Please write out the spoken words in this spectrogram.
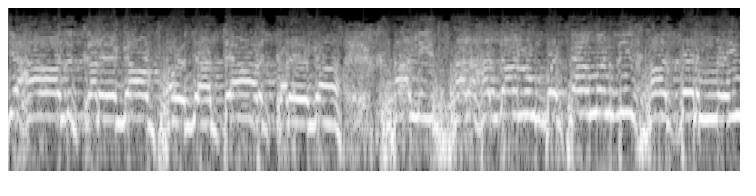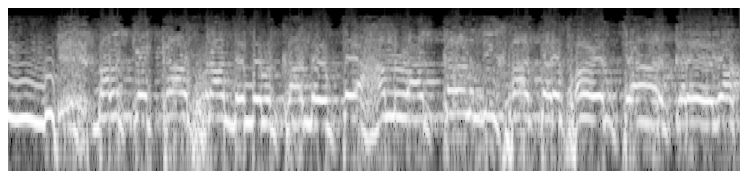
جہاد کرے گا فوجا تیار کرے گا۔ خالی سرحداں نو بچاون دی خاطر نہیں، بلکہ کافراں دے ملکاں دے اوتے حملہ کرن دی خاطر فوج تیار کرے گا۔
